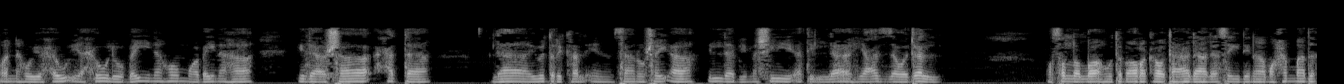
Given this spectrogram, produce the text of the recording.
وأنه يحول بينهم وبينها إذا شاء حتى لا يدرك الإنسان شيئا إلا بمشيئة الله عز وجل. وصلى الله تبارك وتعالى على سيدنا محمد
